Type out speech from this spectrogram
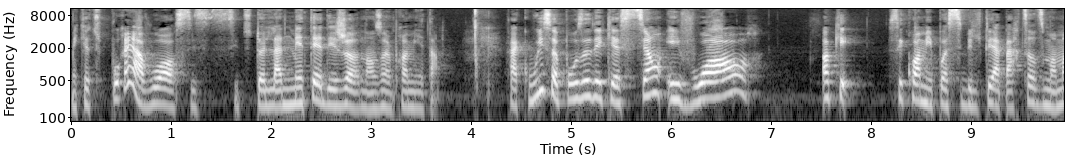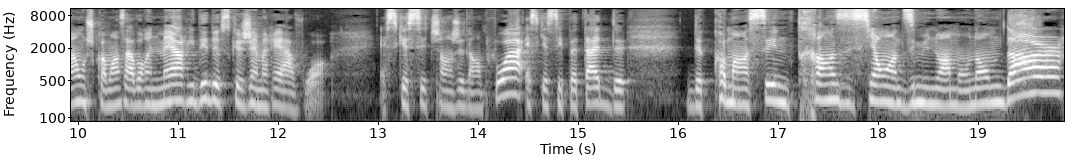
mais que tu pourrais avoir si, si tu te l'admettais déjà dans un premier temps. Fait que oui, se poser des questions et voir, OK, c'est quoi mes possibilités à partir du moment où je commence à avoir une meilleure idée de ce que j'aimerais avoir? Est-ce que c'est de changer d'emploi? Est-ce que c'est peut-être de, de commencer une transition en diminuant mon nombre d'heures?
